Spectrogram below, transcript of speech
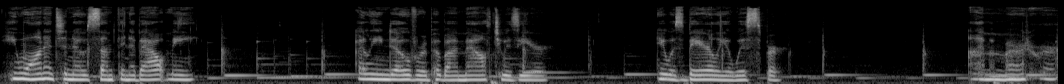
He wanted to know something about me. I leaned over and put my mouth to his ear. It was barely a whisper. I'm a murderer.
